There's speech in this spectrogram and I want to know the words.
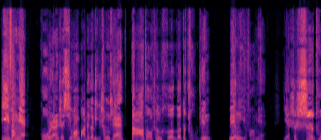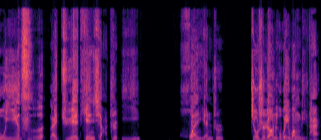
一方面固然是希望把这个李承乾打造成合格的储君，另一方面也是试图以此来决天下之疑。换言之，就是让这个魏王李泰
